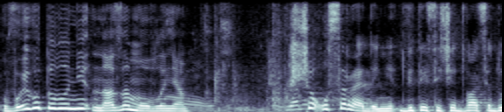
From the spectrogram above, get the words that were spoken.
виготовлені на замовлення. Ще у середині 2022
